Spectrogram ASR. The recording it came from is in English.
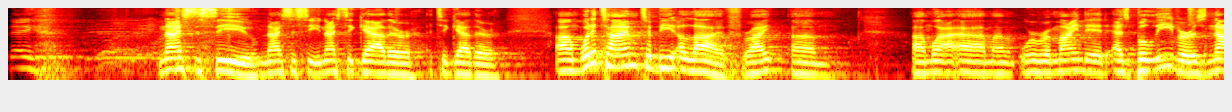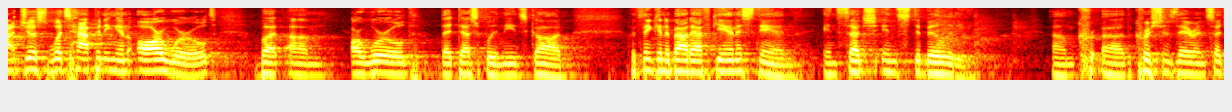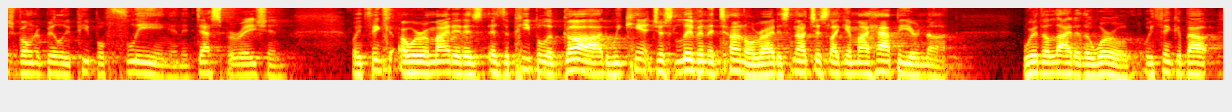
today? Nice to see you. Nice to see you. Nice to gather together. Um, what a time to be alive, right? Um, um, um, um, we're reminded as believers not just what's happening in our world, but um, our world that desperately needs God. We're thinking about Afghanistan in such instability. Cr- uh, the Christians there in such vulnerability, people fleeing and in desperation. We think, or we're reminded as, as the people of God, we can't just live in a tunnel, right? It's not just like, am I happy or not? We're the light of the world. We think about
